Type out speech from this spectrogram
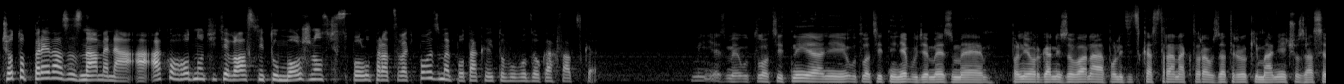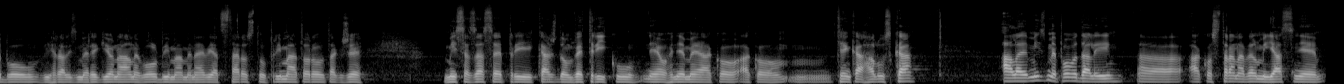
čo to pre vás znamená a ako hodnotíte vlastne tú možnosť spolupracovať, povedzme, po takejto v úvodzovkách facke? My nie sme utlocitní, ani utlocitní nebudeme. Sme plne organizovaná politická strana, ktorá už za tri roky má niečo za sebou. Vyhrali sme regionálne voľby, máme najviac starostov, primátorov, takže my sa zase pri každom vetríku neohneme ako, ako mm, tenká haluska. Ale my sme povedali ako strana veľmi jasne,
